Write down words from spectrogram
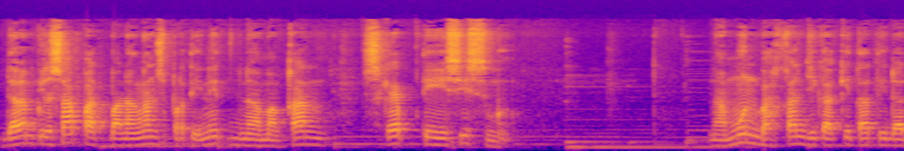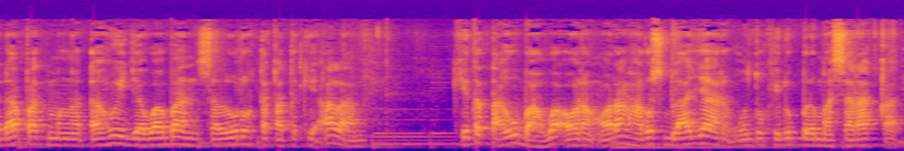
Dalam filsafat, pandangan seperti ini dinamakan skeptisisme. Namun bahkan jika kita tidak dapat mengetahui jawaban seluruh teka-teki alam, kita tahu bahwa orang-orang harus belajar untuk hidup bermasyarakat.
